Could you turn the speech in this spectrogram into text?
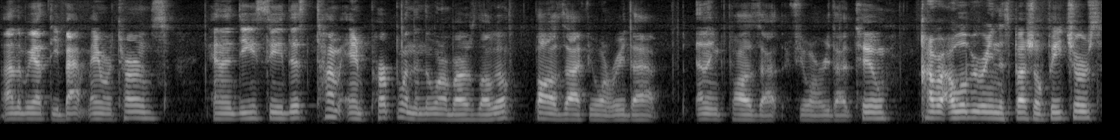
And then we got the Batman Returns. And then DC this time in purple and then the Warner Bros. logo. Pause that if you want to read that. And then pause that if you want to read that too. However, I will be reading the special features.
